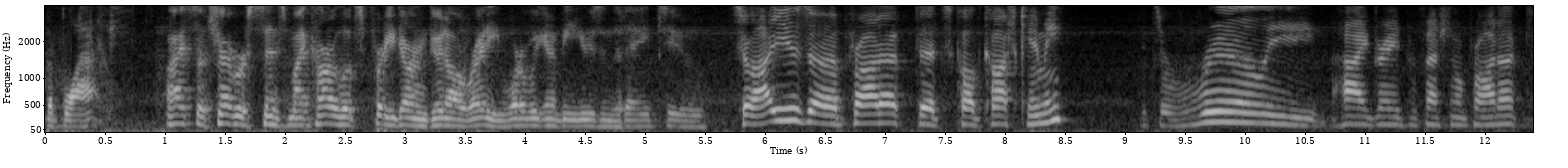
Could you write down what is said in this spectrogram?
the black. All right, so Trevor, since my car looks pretty darn good already, what are we going to be using today to? So I use a product that's called Koch Chemie. It's a really high grade professional product.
